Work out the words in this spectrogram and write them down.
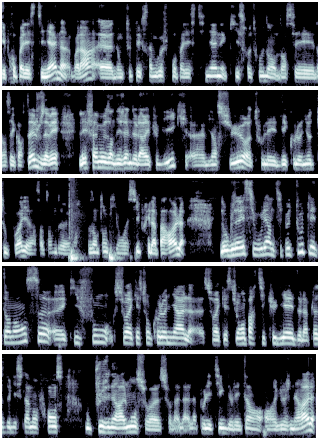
et pro-palestinienne. Voilà, euh, donc toute l'extrême gauche pro-palestinienne qui se retrouve dans, ces, dans ces cortèges. Vous avez les fameux indigènes de la République, euh, bien sûr, tous les décoloniaux de tout poil. Il y a un certain nombre de représentants qui ont aussi pris la parole. Donc vous avez, si vous voulez, un petit peu toutes les tendances euh, qui font sur la question coloniale, sur la question en particulier de la place de l'islam en France, ou plus généralement sur, sur la, politique de l'État en, règle générale,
